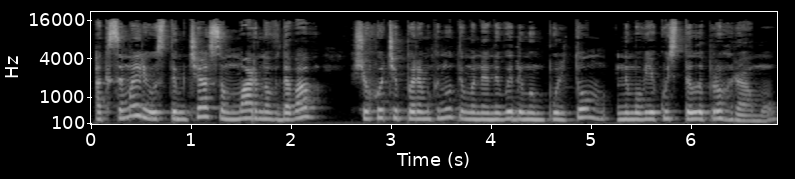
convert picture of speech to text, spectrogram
а Ксимеріус тим часом марно вдавав, що хоче перемкнути мене невидимим пультом, немов якусь телепрограму.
